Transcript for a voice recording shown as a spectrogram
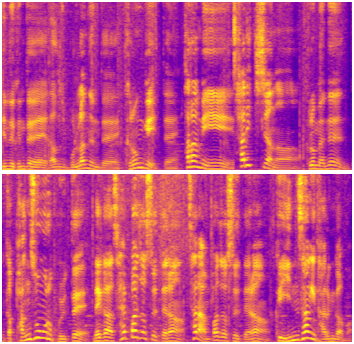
님들 근데 나도 좀 몰랐는데 그런 게 있대. 사람이 살이 찌잖아. 그러면은 그러니까 방송으로 볼 때 내가 살 빠졌을 때랑 살 안 빠졌을 때랑 그 인상이 다른가 봐.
